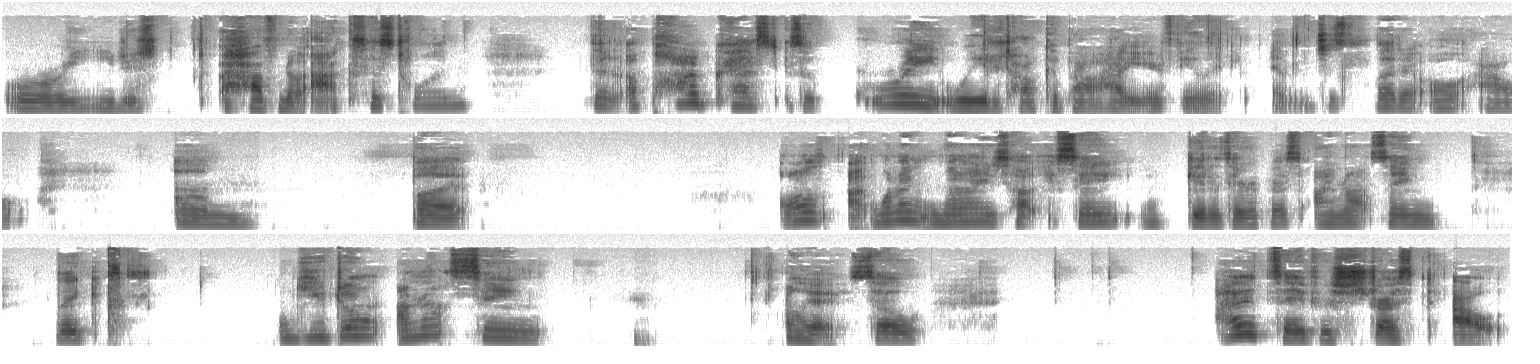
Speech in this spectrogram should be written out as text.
or you just have no access to one, then a podcast is a great way to talk about how you're feeling and just let it all out. Um but all when I when I t- say get a therapist, I'm not saying like you don't. I'm not saying okay. So I would say if you're stressed out,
